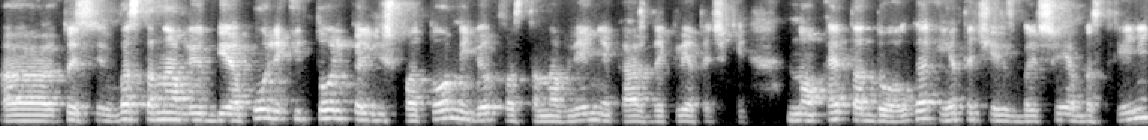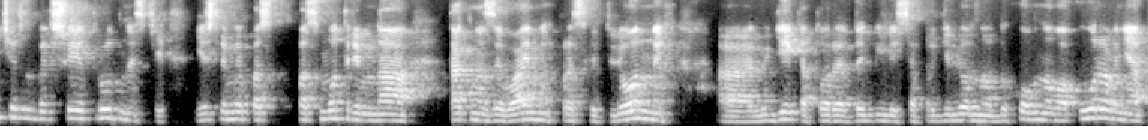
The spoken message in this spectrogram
то есть восстанавливает биополе, и только лишь потом идет восстановление каждой клеточки. Но это долго, и это через большие обострения, через большие трудности. Если мы пос посмотрим на так называемых просветленных э, людей, которые добились определенного духовного уровня,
